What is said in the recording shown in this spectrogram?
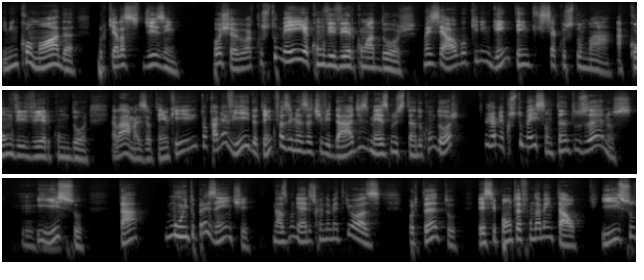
e me incomoda, porque elas dizem: Poxa, eu acostumei a conviver com a dor, mas é algo que ninguém tem que se acostumar a conviver com dor. Ela, ah, mas eu tenho que tocar minha vida, eu tenho que fazer minhas atividades mesmo estando com dor. Eu já me acostumei, são tantos anos. Uhum. E isso está muito presente nas mulheres com endometriose. Portanto, esse ponto é fundamental. E isso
